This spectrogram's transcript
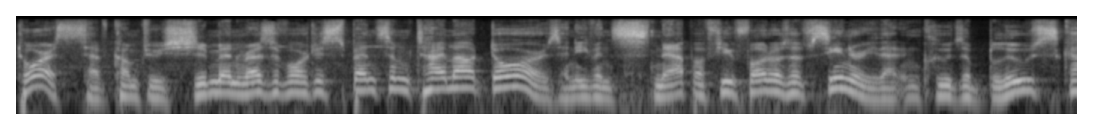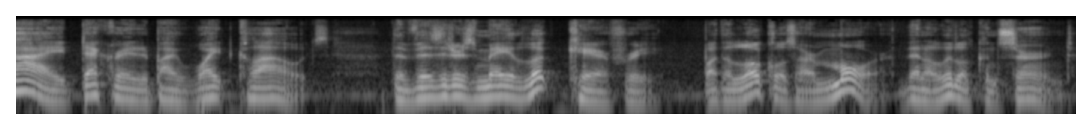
Tourists have come to Shimen Reservoir to spend some time outdoors and even snap a few photos of scenery that includes a blue sky decorated by white clouds. The visitors may look carefree, but the locals are more than a little concerned.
